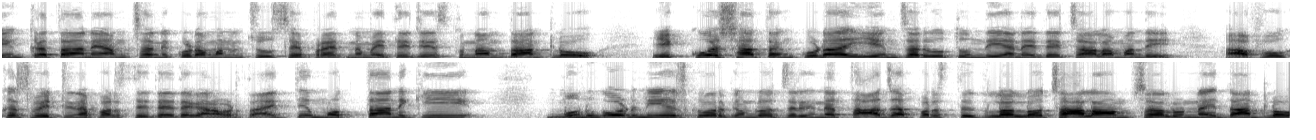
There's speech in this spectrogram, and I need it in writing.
ఏం కథ అనే అంశాన్ని కూడా మనం చూసే ప్రయత్నం అయితే చేస్తున్నాం. దాంట్లో ఎక్కువ శాతం కూడా ఏం జరుగుతుంది అనేది చాలామంది ఆ ఫోకస్ పెట్టిన పరిస్థితి అయితే కనబడుతుంది. అయితే మొత్తానికి మునుగోడు నియోజకవర్గంలో జరిగిన తాజా పరిస్థితులలో చాలా అంశాలు ఉన్నాయి. దాంట్లో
